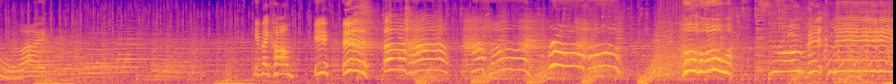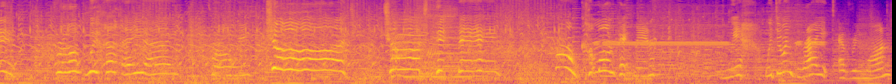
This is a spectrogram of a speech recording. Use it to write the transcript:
Alright. Here they come. Here. Uh, ah, ah, ah. Charge. Charge, Pikmin. Oh, come on, Pikmin. We're, we're doing great, everyone.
